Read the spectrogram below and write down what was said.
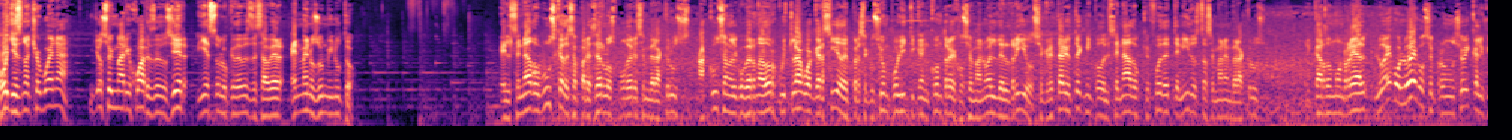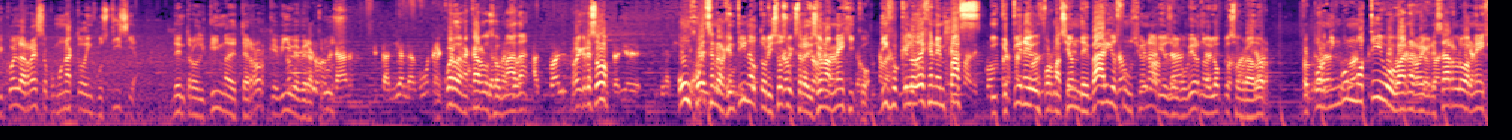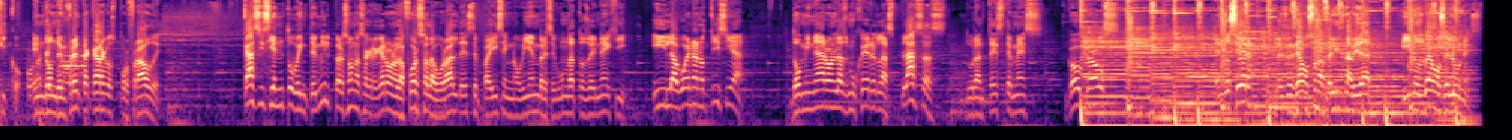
Hoy es Nochebuena. Yo soy Mario Juárez de Dosier y esto es lo que debes de saber en menos de un minuto. El Senado busca desaparecer los poderes en Veracruz. Acusan al gobernador Cuitlagua García de persecución política en contra de José Manuel del Río, secretario técnico del Senado, que fue detenido esta semana en Veracruz. Ricardo Monreal luego, luego se pronunció y calificó el arresto como un acto de injusticia dentro del clima de terror que vive Veracruz. ¿Recuerdan a Carlos Ahumada? Regresó. Un juez en Argentina autorizó su extradición a México. Dijo que lo dejen en paz y que tiene información de varios funcionarios del gobierno de López Obrador que por ningún motivo van a regresarlo a México, en donde enfrenta cargos por fraude. Casi 120 mil personas agregaron a la fuerza laboral de este país en noviembre, según datos de INEGI. Y la buena noticia, dominaron las mujeres las plazas durante este mes. Go Girls. En Dosier les deseamos una feliz Navidad y nos vemos el lunes.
